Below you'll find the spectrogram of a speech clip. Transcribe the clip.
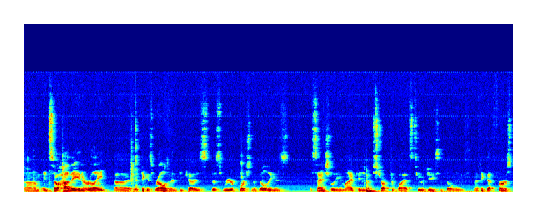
Um, and so how they interrelate, uh, I think is relevant because this rear portion of the building is essentially, in my opinion, obstructed by its two adjacent buildings. And I think that first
